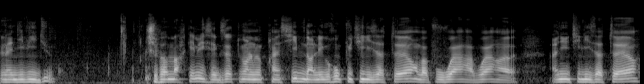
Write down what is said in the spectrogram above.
l'individu. Je n'ai pas marqué, mais c'est exactement le même principe. Dans les groupes utilisateurs, on va pouvoir avoir un utilisateur,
